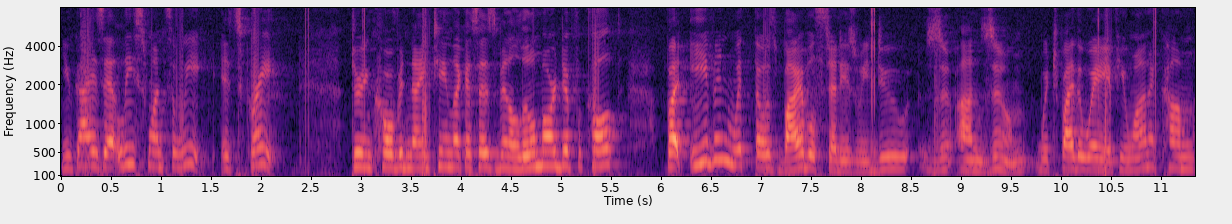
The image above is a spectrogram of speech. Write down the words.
you guys at least once a week. It's great during COVID 19, like I said, it's been a little more difficult. But even with those Bible studies we do on Zoom, which, by the way, if you want to come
